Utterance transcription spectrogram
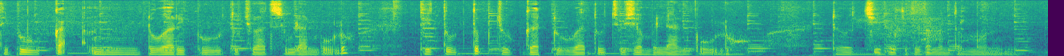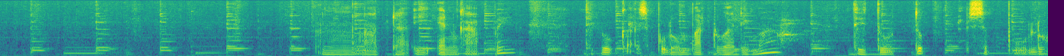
dibuka 2790 ditutup juga 2790 doji begitu teman-teman. Hmm, ada INKP dibuka 10425 ditutup 10400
